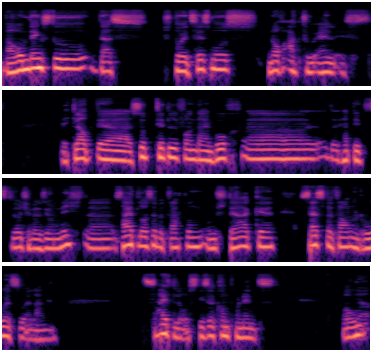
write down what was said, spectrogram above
Warum denkst du, dass Stoizismus noch aktuell ist? Ich glaube, der Subtitel von deinem Buch, äh, ich habe die deutsche Version nicht, äh, zeitlose Betrachtung, um Stärke, Selbstvertrauen und Ruhe zu erlangen. Zeitlos, diese Komponent. Warum? Ja.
